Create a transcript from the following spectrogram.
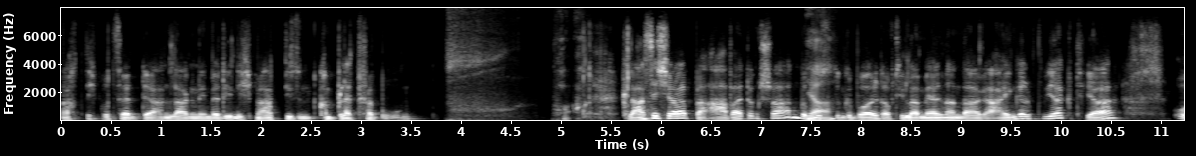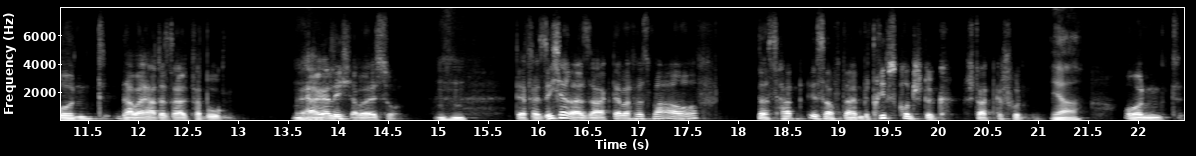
80 Prozent der Anlagen nehmen wir die nicht mehr ab, die sind komplett verbogen. Klassischer Bearbeitungsschaden, bewusst ja. und gewollt auf die Lamellenanlage eingewirkt, ja. Und dabei hat er es halt verbogen. Mhm. Ärgerlich, aber ist so. Mhm. Der Versicherer sagt aber, pass mal auf, das hat, ist auf deinem Betriebsgrundstück stattgefunden. Ja. Und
